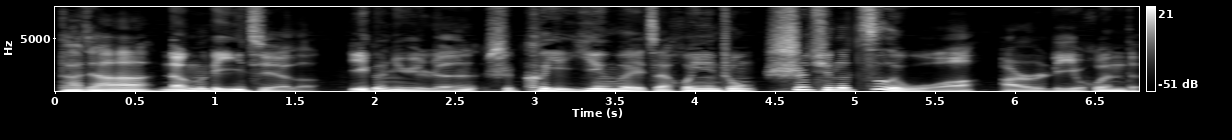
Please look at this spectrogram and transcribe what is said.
大家能理解了。一个女人是可以因为在婚姻中失去了自我而离婚的。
